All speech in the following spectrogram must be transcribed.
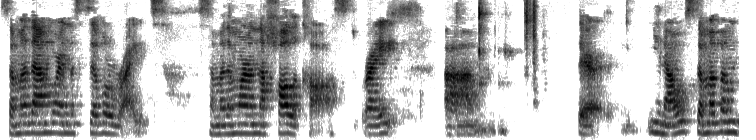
some of them were in the civil rights, some of them were in the Holocaust, right? Um, there, you know, some of them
